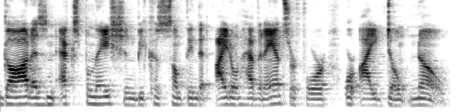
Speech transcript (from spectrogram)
God as an explanation because something that I don't have an answer for or I don't know.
